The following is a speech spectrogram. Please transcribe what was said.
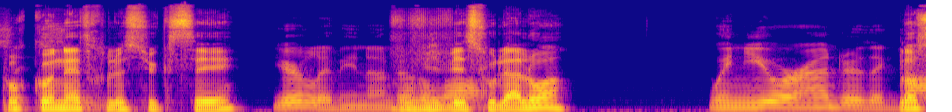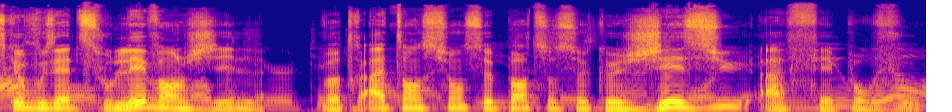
pour connaître le succès, vous vivez sous la loi. Lorsque vous êtes sous l'Évangile, votre attention se porte sur ce que Jésus a fait pour vous.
